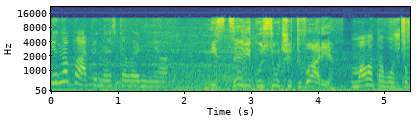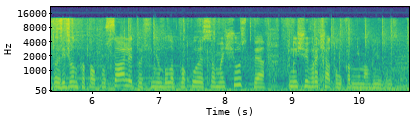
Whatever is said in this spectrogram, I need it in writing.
И на папиной стороне. Місцеві кусючі тварі. Мало того, что ребенка покусали, то есть у нее было плохое самочувствие, мы еще и врача толком не могли вызвать.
